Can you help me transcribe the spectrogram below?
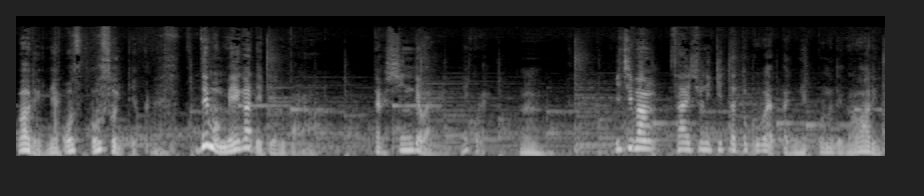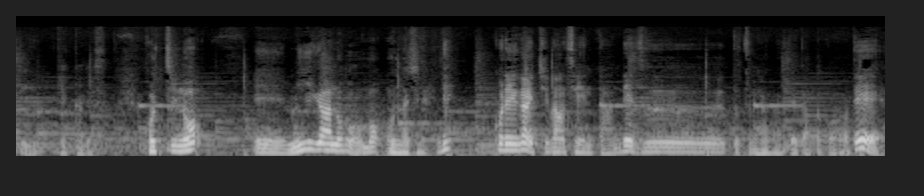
悪いね。遅いっていうか。でも芽が出てるから、だから死んではないね、これ。うん。一番最初に切ったとこがやっぱり根っこの出が悪いという結果です。こっちの、えー、右側の方も同じだよね。これが一番先端でずーっと繋がってたところで、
